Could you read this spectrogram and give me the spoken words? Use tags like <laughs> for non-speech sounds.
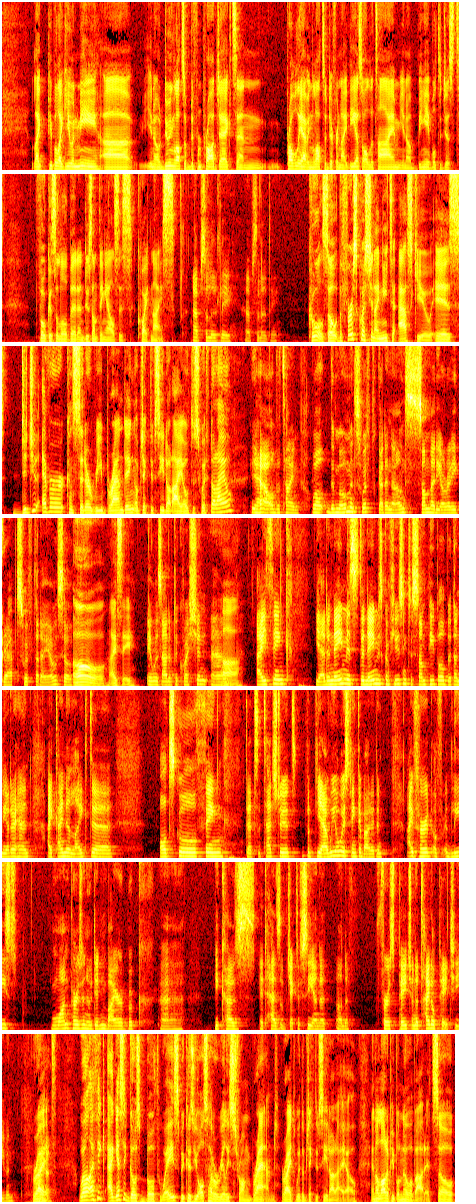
like people like you and me uh, you know doing lots of different projects and probably having lots of different ideas all the time you know being able to just focus a little bit and do something else is quite nice absolutely absolutely cool so the first question i need to ask you is did you ever consider rebranding objective-c.io to swift.io yeah, all the time. Well, the moment Swift got announced, somebody already grabbed Swift.io. So oh, I see. It was out of the question. Um, uh. I think, yeah, the name is the name is confusing to some people, but on the other hand, I kind of like the old school thing that's attached to it. But yeah, we always think about it, and I've heard of at least one person who didn't buy our book uh, because it has Objective C on the on the first page on the title page even. Right. Yeah. Well, I think I guess it goes both ways because you also have a really strong brand, right, with Objective-C.io, and a lot of people know about it. So,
